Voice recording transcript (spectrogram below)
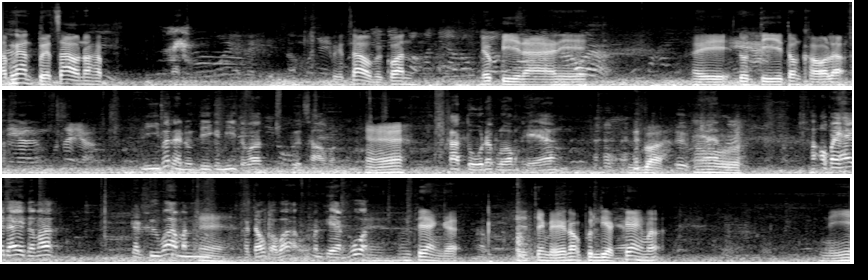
รับงานเปิดเศร้าเนาะครับ เปิดเศร้าไปก่อนเดี๋ยวปีหน้านี่ไอ้ดนตรีต้องเขาแล้วมีบ้านไหนดนตรีก็มีแต่ว่าเปิดสาวก่อนเออค่าตัวนักร้องแพงนี่บ่เออแพโอ้งเอาไปให้ได้แต่ว่าก็คือว่ามันเออเขาเจ้ากับว่ามันแพงโพดเออมันแพงกะครับเฮ็ดจังไดเนาะเพิ่นเรียกแพงเนาะ นี่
